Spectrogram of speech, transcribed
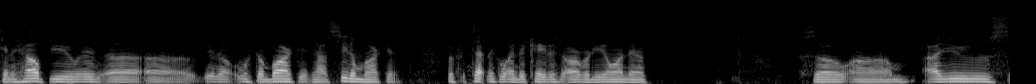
can help you is uh, uh, you know with the market, how see the markets with technical indicators already on there. So um, I use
